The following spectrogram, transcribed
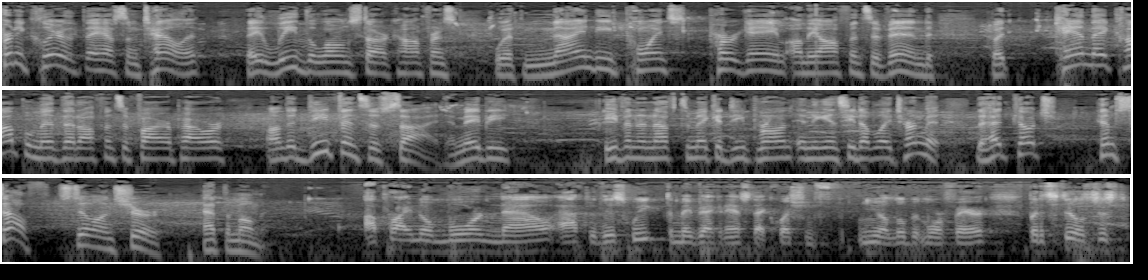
pretty clear that they have some talent. They lead the Lone Star Conference with 90 points per game on the offensive end. But can they complement that offensive firepower on the defensive side? And maybe even enough to make a deep run in the NCAA tournament. The head coach himself still unsure at the moment? I probably know more now after this week than maybe I can answer that question, you know, a little bit more fair. But it's still, it's just,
